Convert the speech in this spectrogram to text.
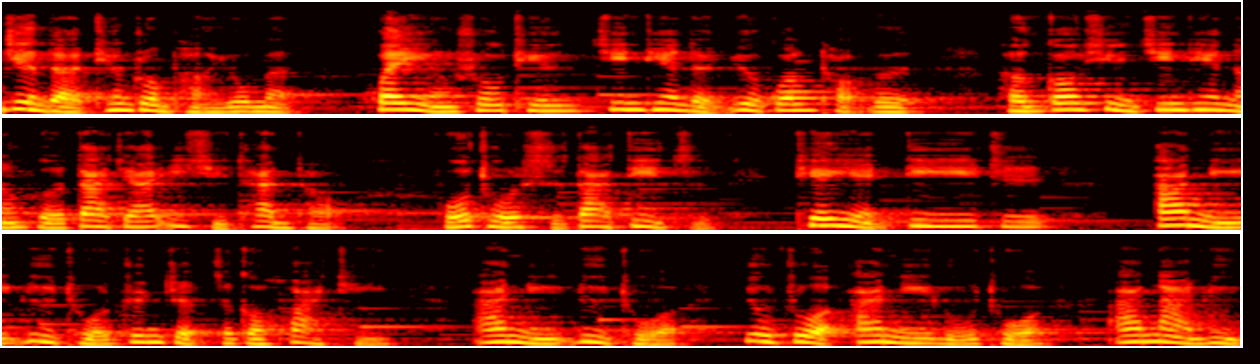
敬的听众朋友们，欢迎收听今天的月光讨论。很高兴今天能和大家一起探讨佛陀十大弟子天眼第一支阿尼律陀尊者这个话题。阿尼律陀又作阿尼卢陀、阿那律、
